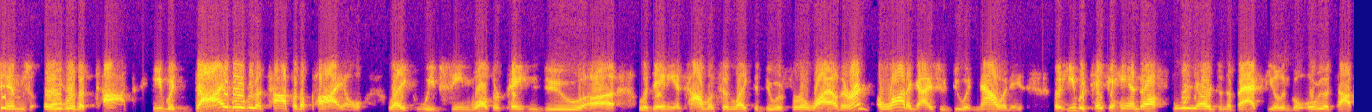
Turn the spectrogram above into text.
Sims over the top. He would dive over the top of the pile like we've seen Walter Payton do, uh, LaDainian Tomlinson like to do it for a while. There aren't a lot of guys who do it nowadays, but he would take a handoff four yards in the backfield and go over the top.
